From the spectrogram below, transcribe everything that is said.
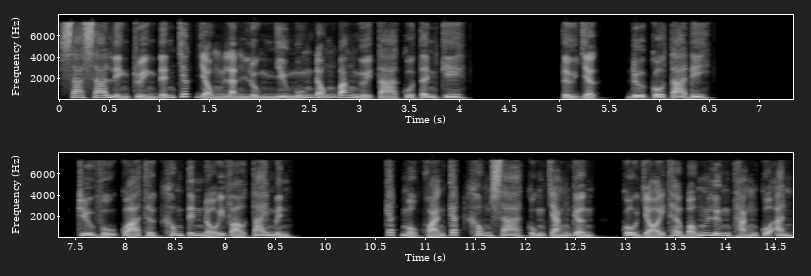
Xa xa liền truyền đến chất giọng lạnh lùng như muốn đóng băng người ta của tên kia. Từ giật, đưa cô ta đi. Triều Vũ quả thực không tin nổi vào tai mình. Cách một khoảng cách không xa cũng chẳng gần, cô dõi theo bóng lưng thẳng của anh,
